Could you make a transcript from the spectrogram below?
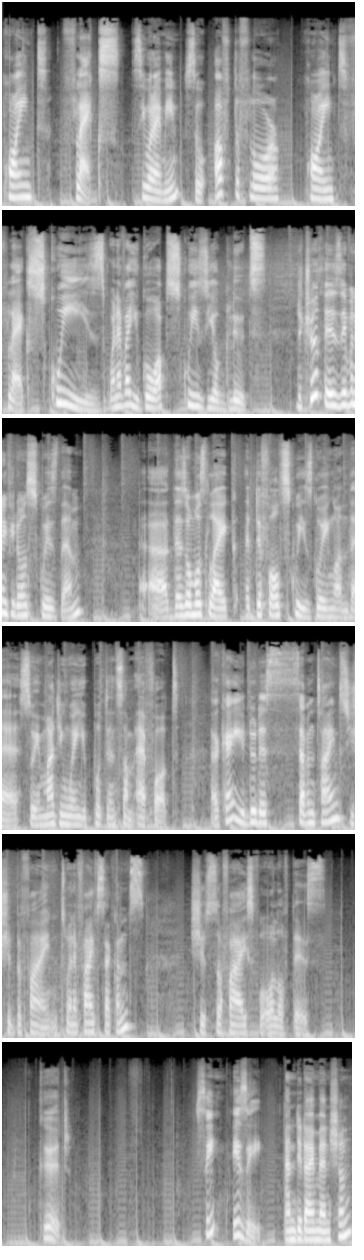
point, flex. See what I mean? So off the floor, point, flex, squeeze. Whenever you go up, squeeze your glutes. The truth is, even if you don't squeeze them, uh, there's almost like a default squeeze going on there. So imagine when you put in some effort. Okay, you do this seven times, you should be fine. 25 seconds should suffice for all of this. Good. See, easy. And did I mention?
